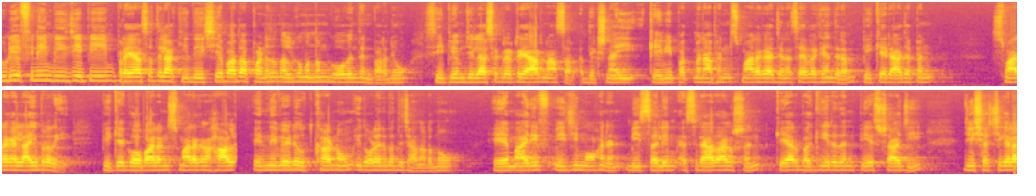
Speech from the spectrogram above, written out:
യു ഡി എഫിനെയും ബി ജെ പിയെയും പ്രയാസത്തിലാക്കി ദേശീയപാത പണിത് നൽകുമെന്നും ഗോവിന്ദൻ പറഞ്ഞു. സി പി എം ജില്ലാ സെക്രട്ടറി ആർ നാസർ അധ്യക്ഷനായി കെ വി പത്മനാഭൻ സ്മാരക ജനസേവ കേന്ദ്രം പി കെ രാജപ്പൻ സ്മാരക ലൈബ്രറി പി കെ ഗോപാലൻ സ്മാരക ഹാൾ എന്നിവയുടെ ഉദ്ഘാടനവും ഇതോടനുബന്ധിച്ചാണ് നടന്നു. A M Arif V G Mohanan B Saleem S Radhakrishnan K R Bhagirathan P S Shaji G Sasikala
